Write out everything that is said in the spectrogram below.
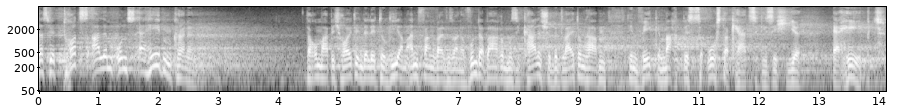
dass wir trotz allem uns erheben können. Darum habe ich heute in der Liturgie am Anfang, weil wir so eine wunderbare musikalische Begleitung haben, den Weg gemacht bis zur Osterkerze, die sich hier erhebt.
